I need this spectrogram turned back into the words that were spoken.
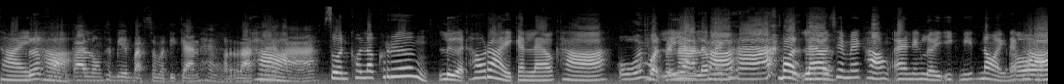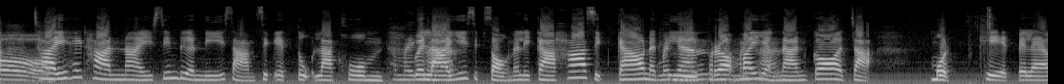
ใช่เรื่องของค่ะการลงทะเบียนบัตรสวัสดิการแห่งรัฐค่ะนะคะ ส่วนคนละครึ่งเหลือเท่าไหร่กันแล้วคะโอ้ยหมดไปนานแล้วไหมคะหมดแล้วใช่ไหมคะของแอนยังเหลืออีกนิดหน่อยนะคะโอ้ใช้ให้ทันในสิ้นเดือนนี้ 31 ตุลาคมทำไมคะเวลา 22นาฬิกา59นาไม่ทีงั้นเพราะทำไมไม่คะอย่างนั้นก็จะหมดเขตไปแล้ว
